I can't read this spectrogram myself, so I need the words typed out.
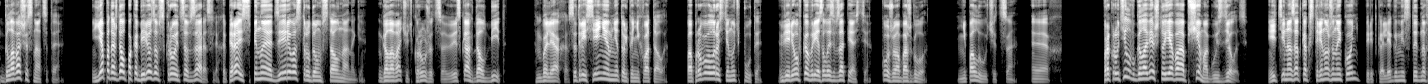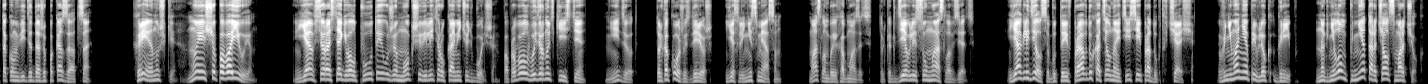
Глава 16. Я подождал, пока Березов скроется в зарослях. Опираясь спиной от дерева, с трудом встал на ноги. Голова чуть кружится, в висках долбит. Бляха, сотрясения мне только не хватало. Попробовал растянуть путы. Веревка врезалась в запястье. Кожу обожгло. Не получится. Эх. Прокрутил в голове, что я вообще могу сделать. Идти назад, как стреноженный конь? Перед коллегами стыдно в таком виде даже показаться. Хренушки, мы еще повоюем. Я все растягивал путы и уже мог шевелить руками чуть больше. Попробовал выдернуть кисти. Не идет. Только кожу сдерешь, если не с мясом. Маслом бы их обмазать. Только где в лесу масло взять? Я огляделся, будто и вправду хотел найти сей продукт в чаще. Внимание привлек гриб. На гнилом пне торчал сморчок.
